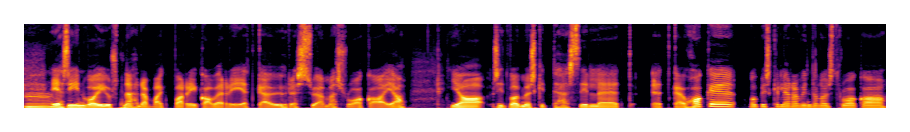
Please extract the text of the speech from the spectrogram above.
Mm. Ja siinä voi just nähdä vaikka pari kaveria, että käy yhdessä syömässä ruokaa. Ja, ja sitten voi myöskin tehdä silleen, että, että käy hakee opiskelijaravintoloista ruokaa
